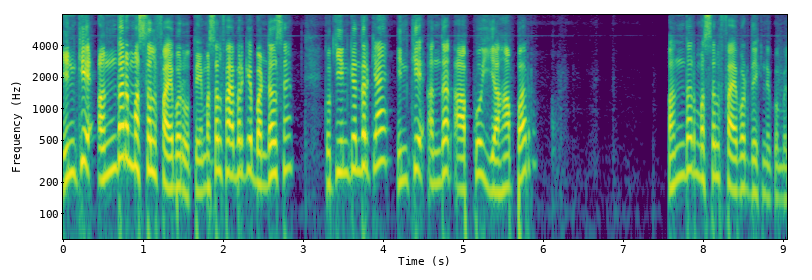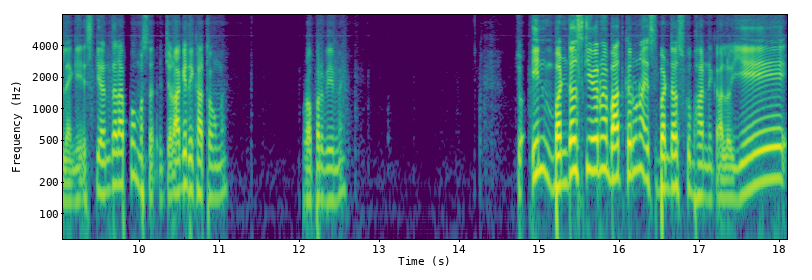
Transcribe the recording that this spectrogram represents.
इनके अंदर मसल फाइबर होते हैं। मसल फाइबर के बंडल्स हैं, क्योंकि इनके अंदर क्या है? इनके अंदर आपको यहाँ पर अंदर मसल फाइबर देखने को मिलेंगे। इसके अंदर आपको मसल चलो आगे दिखाता हूँ मैं प्रॉपर वे में। तो इन बंडल्स की अगर मैं बात करूँ ना इस बंडल्स को बाहर निकालो। ये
